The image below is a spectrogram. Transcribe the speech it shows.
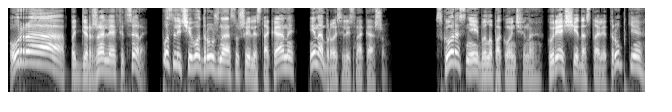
Ура! Поддержали офицеры, после чего дружно осушили стаканы и набросились на кашу. Скоро с ней было покончено. Курящие достали трубки,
